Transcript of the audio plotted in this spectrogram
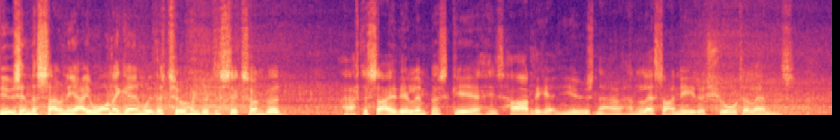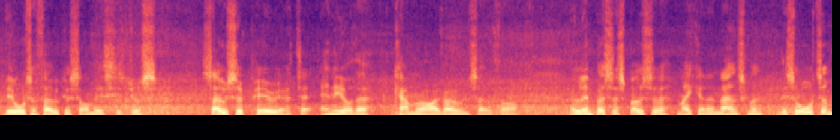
Using the Sony A1 again with the 200 to 600. I have to say the Olympus gear is hardly getting used now unless I need a shorter lens. The autofocus on this is just so superior to any other camera I've owned so far. Olympus are supposed to make an announcement this autumn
